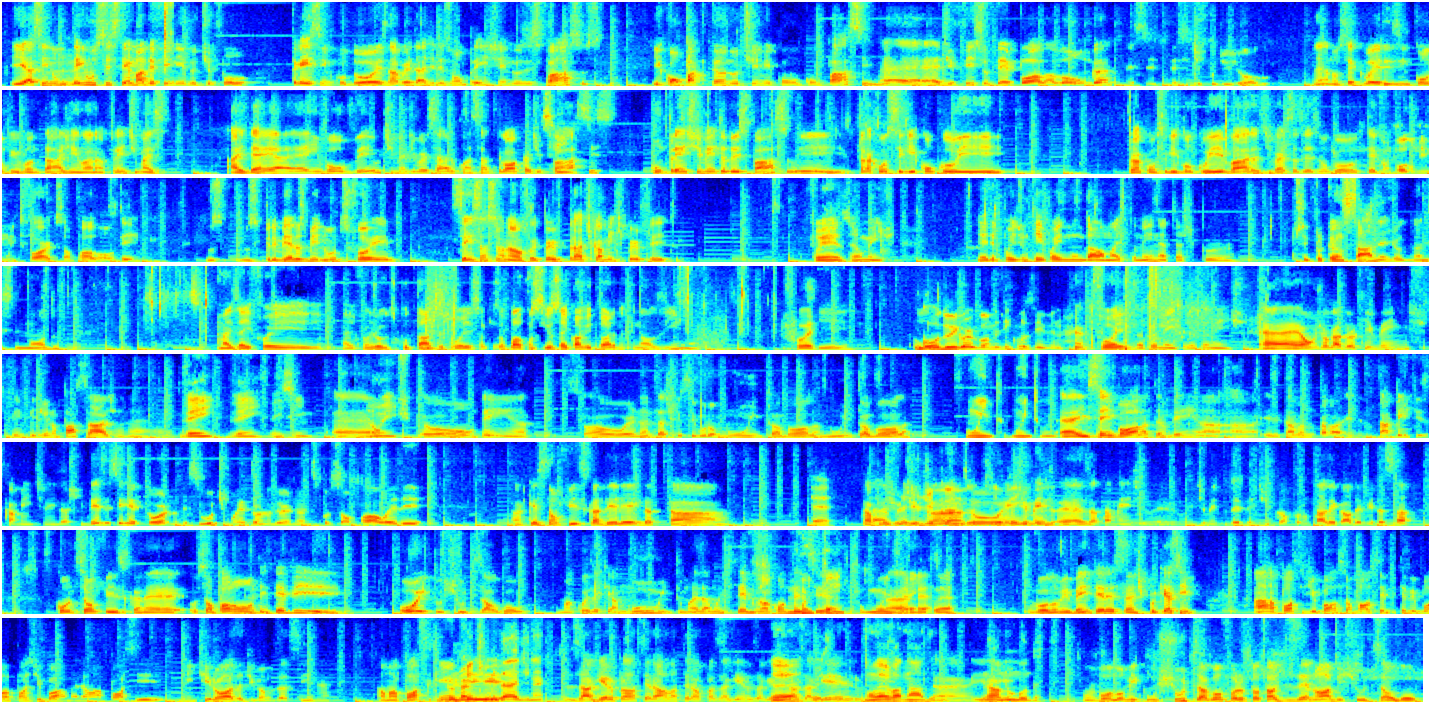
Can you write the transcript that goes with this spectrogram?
e assim, não uhum. tem um sistema definido, tipo 3-5-2. Na verdade, eles vão preenchendo os espaços e compactando o time com, com passe. Né? É difícil ter bola longa nesse, nesse tipo de jogo. né? A não ser que eles encontrem vantagem lá na frente, mas a ideia é envolver o time adversário com essa troca de Sim. passes, com preenchimento do espaço e para conseguir concluir para conseguir concluir várias diversas vezes no gol. Teve um volume muito forte. São Paulo ontem nos, nos primeiros minutos foi sensacional, foi per praticamente perfeito. Foi realmente. E aí depois de um tempo aí não dava mais também, né? Até acho que por, por cansar, né? Jogando desse modo. Mas aí foi. Aí foi um jogo disputado depois, só que o São Paulo conseguiu sair com a vitória no finalzinho, né? Foi. E... Gol do Igor Gomes, inclusive, né? Foi, exatamente, exatamente. É, é um jogador que vem, vem pedindo passagem, né? Vem, vem, vem sim. É, realmente. Eu, eu ontem, o Hernandes acho que segurou muito a bola, muito a bola. Muito, muito, muito. É, e sem bola também, a, a, ele, tava, não tava, ele não tá bem fisicamente ainda. Acho que desde esse retorno, desse último retorno do Hernandes pro São Paulo, ele. A questão física dele ainda tá. É. Tá, tá prejudicando, prejudicando, o, rendimento. Dele. É, exatamente. O rendimento dele dentro de campo não tá legal devido a essa condição física, né? O São Paulo ontem uhum. teve oito chutes ao gol. Uma coisa que há muito, mas há muito tempo não acontecia. Muito tempo, muito é. tempo, é. Um volume bem interessante. Porque assim, a posse de bola, São Paulo sempre teve boa posse de bola, mas é uma posse mentirosa, digamos assim, né? É uma posse que tem objetividade, né? Zagueiro para lateral, lateral para zagueiro, zagueiro é, para zagueiro. É. Não leva nada. Né? É, não, não muda. Um volume com chutes ao gol, foram um total de 19 chutes ao gol.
